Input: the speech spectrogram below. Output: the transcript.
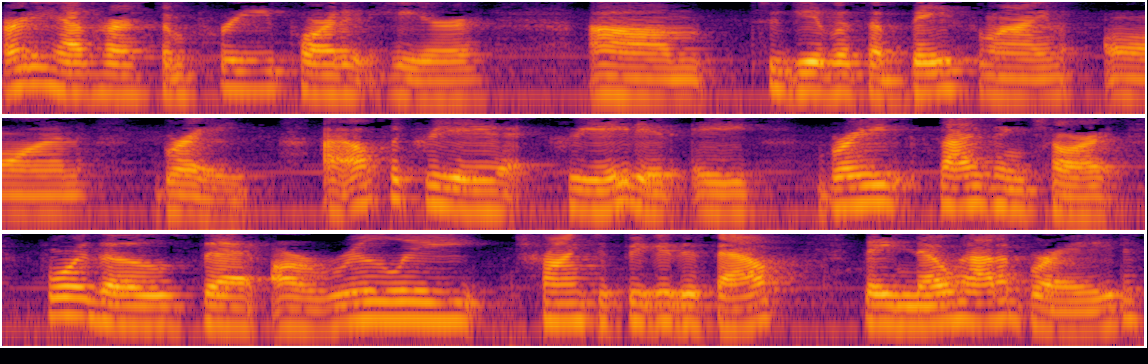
I already have her some pre-parted hair um, to give us a baseline on braids. I also created, created a braid sizing chart for those that are really trying to figure this out. They know how to braid.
